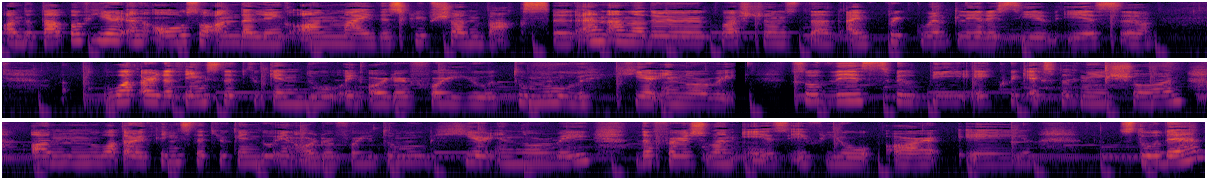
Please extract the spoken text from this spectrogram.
on the top of here and also on the link on my description box. And another questions that I frequently receive is uh, what are the things that you can do in order for you to move here in Norway? So this will be a quick explanation on what are things that you can do in order for you to move here in Norway. The first one is if you are a student,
